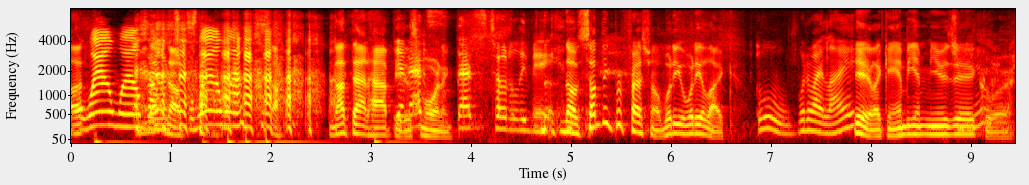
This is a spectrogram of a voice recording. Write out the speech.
chicka, a- wow, wow, bow, no, chicka, wow, wow. not that happy yeah, this that's, morning. That's totally me. No, something professional. What do you What do you like? Ooh, what do I like? Yeah, like ambient music or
